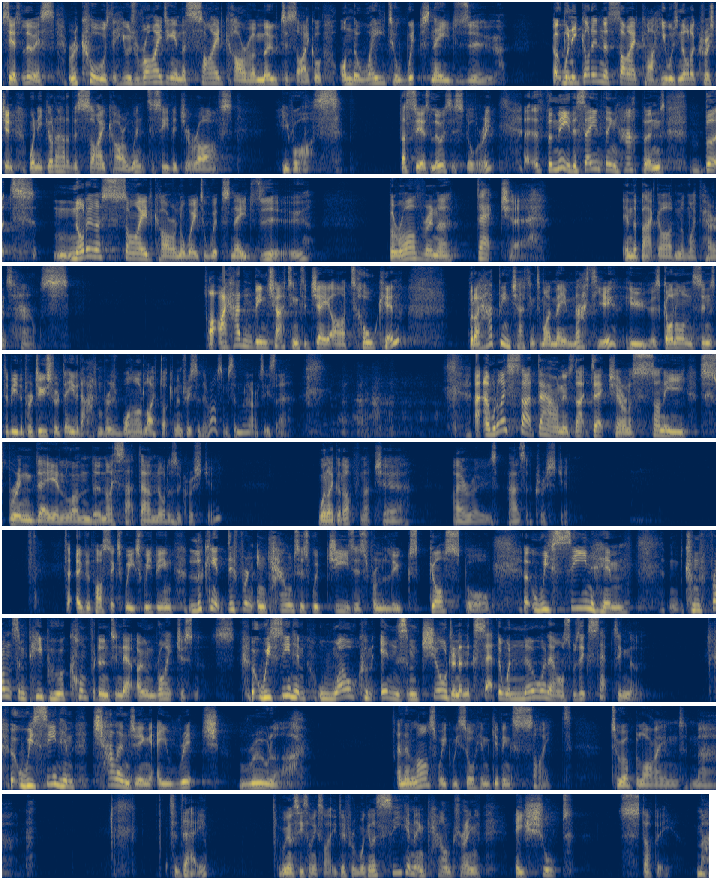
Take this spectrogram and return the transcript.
C.S. Lewis recalls that he was riding in the sidecar of a motorcycle on the way to Whipsnade Zoo. But when he got in the sidecar, he was not a Christian. When he got out of the sidecar and went to see the giraffes, he was. That's C.S. Lewis's story. Uh, for me, the same thing happened, but not in a sidecar on the way to Whipsnade Zoo, but rather in a deck chair in the back garden of my parents' house. I hadn't been chatting to J.R. Tolkien, but I had been chatting to my mate Matthew, who has gone on since to be the producer of David Attenborough's wildlife documentary, so there are some similarities there. And when I sat down into that deck chair on a sunny spring day in London, I sat down not as a Christian. When I got up from that chair, I arose as a Christian. Over the past six weeks, we've been looking at different encounters with Jesus from Luke's gospel. Uh, we've seen him confront some people who are confident in their own righteousness. We've seen him welcome in some children and accept them when no one else was accepting them. We've seen him challenging a rich ruler. And then last week, we saw him giving sight to a blind man. Today, we're going to see something slightly different. We're going to see him encountering a short, stubby man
